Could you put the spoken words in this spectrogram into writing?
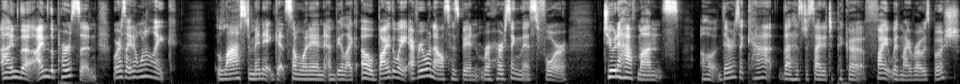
I'm the I'm the person. Whereas I don't want to like last minute get someone in and be like, oh, by the way, everyone else has been rehearsing this for two and a half months. Oh, there's a cat that has decided to pick a fight with my rose bush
